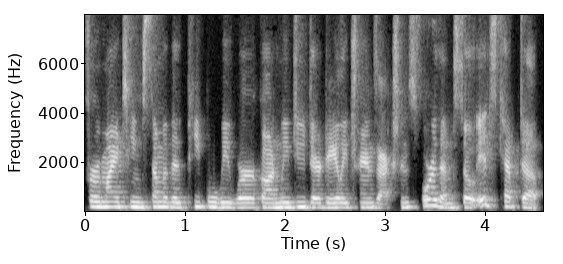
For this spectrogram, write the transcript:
for my team, some of the people we work on, we do their daily transactions for them. So it's kept up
